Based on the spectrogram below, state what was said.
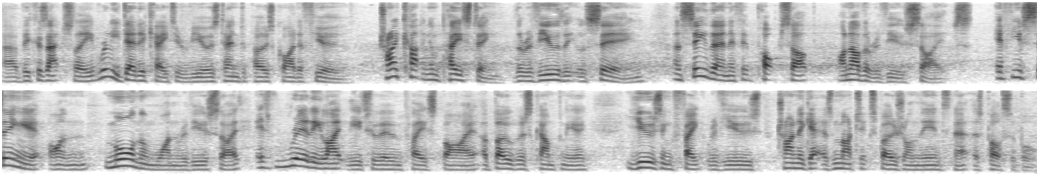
Uh, because actually, really dedicated reviewers tend to post quite a few. try cutting and pasting the review that you're seeing and see then if it pops up on other review sites. If you're seeing it on more than one review site, it's really likely to have been placed by a bogus company using fake reviews, trying to get as much exposure on the internet as possible.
